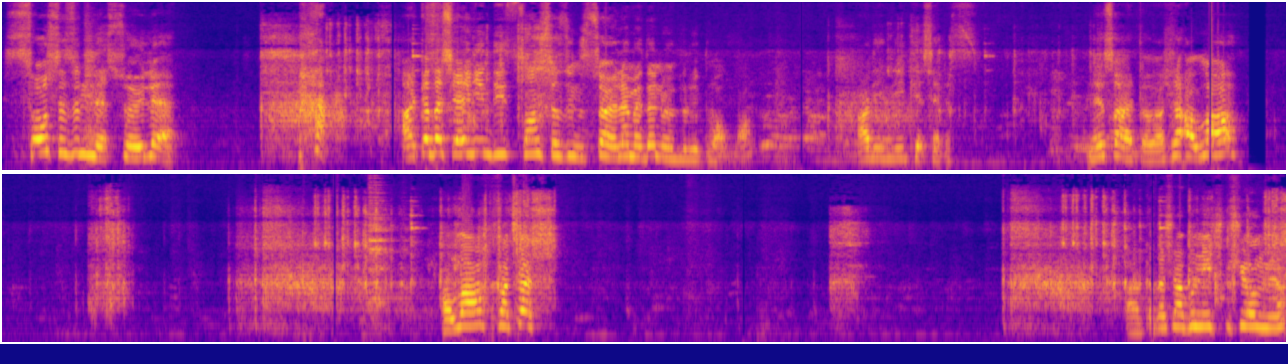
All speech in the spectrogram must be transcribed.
Son sözün ne? Söyle. Arkadaşlar hindi son sözünü söylemeden öldürdük valla. Hadi hindiyi keseriz. Neyse arkadaşlar Allah. Allah kaç kaç. Arkadaşlar bunun hiçbir şey olmuyor.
